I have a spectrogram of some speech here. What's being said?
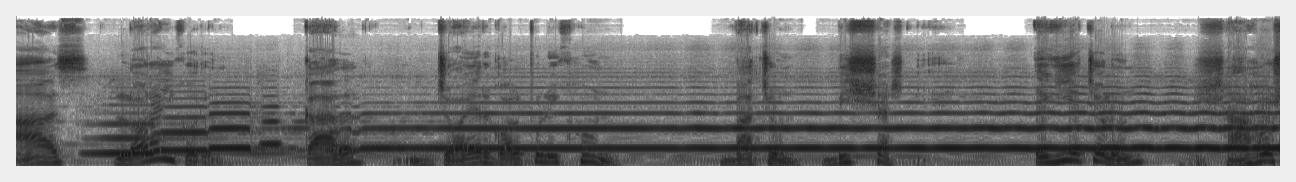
আজ লড়াই করুন। কাল জয়ের গল্প লিখুন বাঁচুন বিশ্বাস নিয়ে। এগিয়ে চলুন সাহস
